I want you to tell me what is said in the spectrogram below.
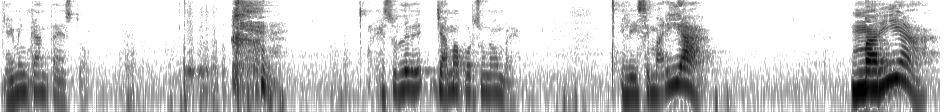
y a mí me encanta esto, Jesús le llama por su nombre y le dice, María, María,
